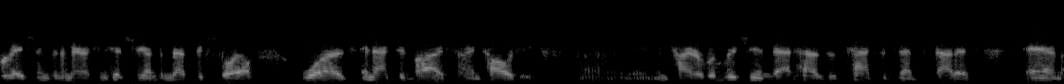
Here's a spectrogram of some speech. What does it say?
operations in American history on domestic soil was enacted by Scientology. Uh, entire religion that has a tax exempt status. And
